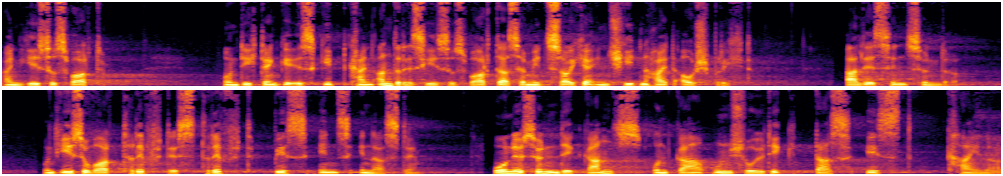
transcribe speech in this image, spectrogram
ein Jesuswort, und ich denke, es gibt kein anderes Jesuswort, das er mit solcher Entschiedenheit ausspricht. Alle sind Sünder. Und Jesu Wort trifft, es trifft bis ins Innerste. Ohne Sünde, ganz und gar unschuldig, das ist keiner.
